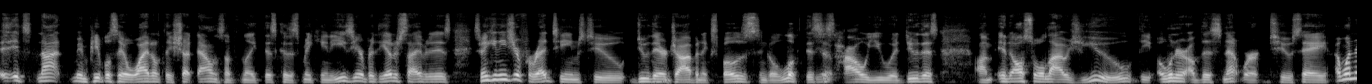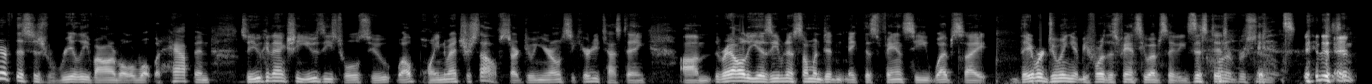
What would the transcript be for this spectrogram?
It's not. When people say, well, why don't they shut down something like this? Because it's making it easier. But the other side of it is, it's making it easier for red teams to do their job and expose and go, look, this yep. is how you would do this. Um, it also allows you, the owner of this network, to say, I wonder if this is really vulnerable or what would happen. So you can actually use these tools to well point them at yourself, start doing doing your own security testing. Um, the reality is, even if someone didn't make this fancy website, they were doing it before this fancy website existed. 100%. it isn't.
